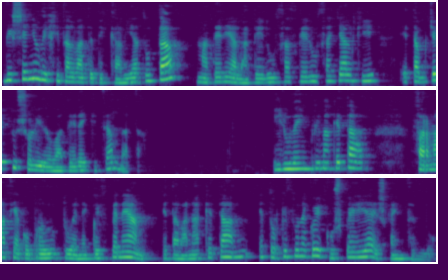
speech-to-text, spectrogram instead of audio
diseinu digital batetik abiatuta, materiala geruzaz geruza jalki eta objektu solido bat eraikitzean datza. 3D inprimaketak farmaziako produktuen ekoizpenean eta banaketan etorkizuneko ikuspegia eskaintzen du.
